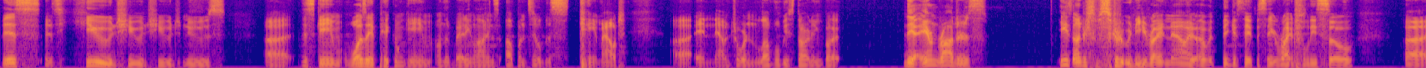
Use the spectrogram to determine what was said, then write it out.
This is huge, huge, huge news. Uh, this game was a pick'em game on the betting lines up until this came out, uh, and now Jordan Love will be starting. But yeah, Aaron Rodgers, he's under some scrutiny right now. I, I would think it's safe to say, rightfully so. Uh,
